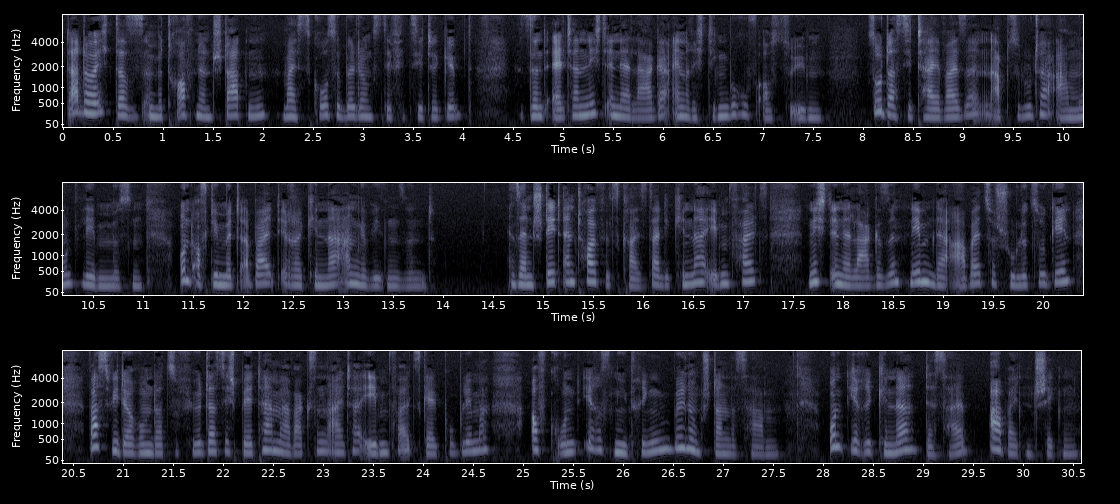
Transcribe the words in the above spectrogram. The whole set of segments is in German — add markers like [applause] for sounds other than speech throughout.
Dadurch, dass es in betroffenen Staaten meist große Bildungsdefizite gibt, sind Eltern nicht in der Lage, einen richtigen Beruf auszuüben, so dass sie teilweise in absoluter Armut leben müssen und auf die Mitarbeit ihrer Kinder angewiesen sind. Es entsteht ein Teufelskreis, da die Kinder ebenfalls nicht in der Lage sind, neben der Arbeit zur Schule zu gehen, was wiederum dazu führt, dass sie später im Erwachsenenalter ebenfalls Geldprobleme aufgrund ihres niedrigen Bildungsstandes haben und ihre Kinder deshalb arbeiten schicken.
